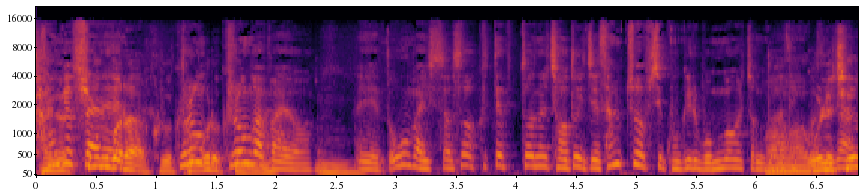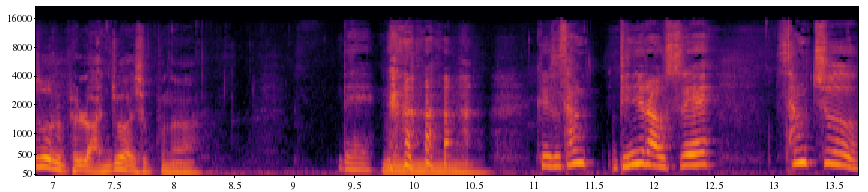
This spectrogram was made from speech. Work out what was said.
아. 키운 거라 그렇- 더 그런. 그런가 봐요. 음. 예 너무 맛있어서 그때부터는 저도 이제 상추 없이 고기를 못 먹을 정도가 아, 됐거든요. 원래 채소를 별로 안 좋아하셨구나. 네. 음. 그래서 상, 비닐하우스에 상추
